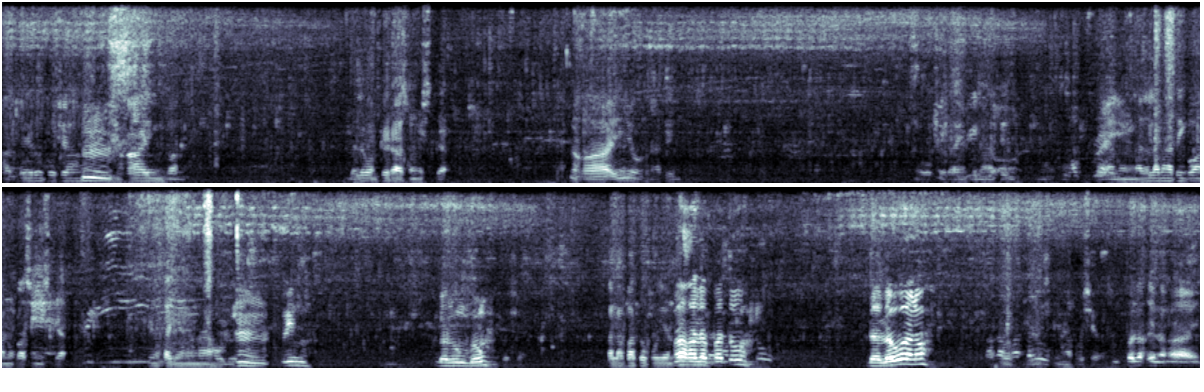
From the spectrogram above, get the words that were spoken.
At meron po siyang Hmm. nakain kuwan. Dalawang pirasong isda. nakain natin. Operahin po natin. Kung anong malalaman natin kung anong kasing isda. Yung kanyang nahuli. Hmm, yun. Galunggong. Kalapato po yan. Ah, kalapa to. Dalawa, no? Na po siya. Pala kinakain.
